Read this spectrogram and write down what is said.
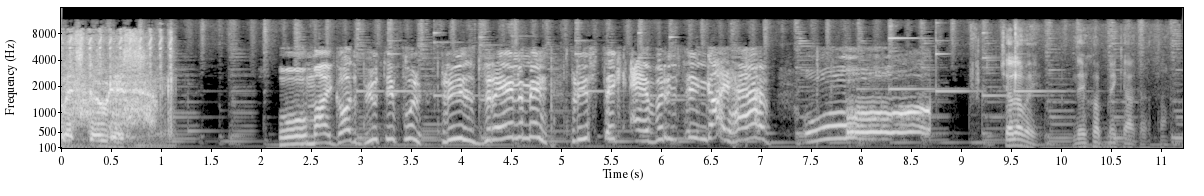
Let's do this. Oh my god, beautiful! Please drain me! Please take everything I have! Oh! चलो भाई देखो अब मैं क्या करता हूँ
